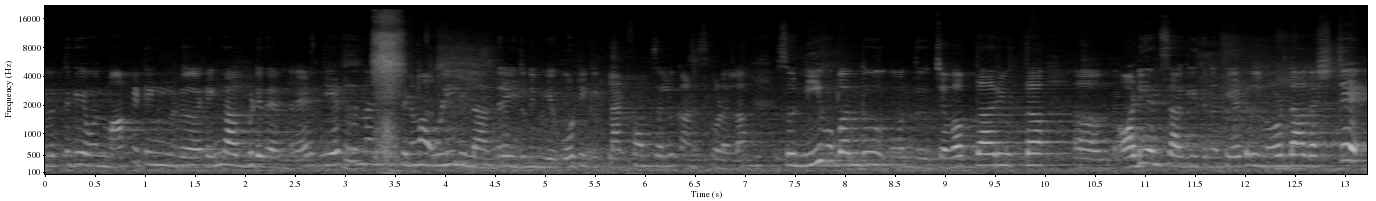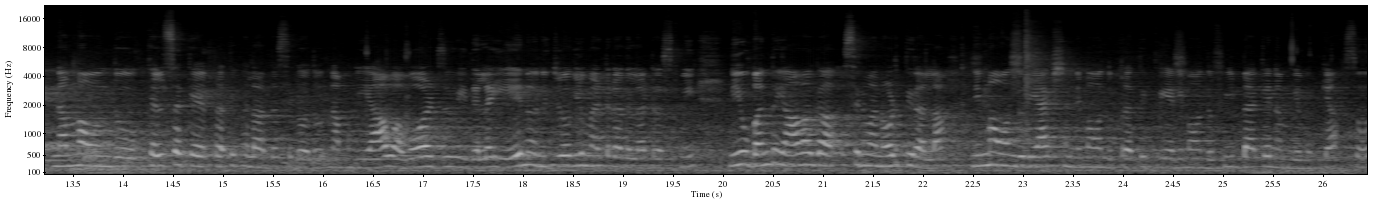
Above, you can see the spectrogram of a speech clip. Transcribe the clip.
ಇವತ್ತಿಗೆ ಒಂದು ಮಾರ್ಕೆಟಿಂಗ್ ಹೆಂಗಾಗ್ಬಿಟ್ಟಿದೆ ಅಂದರೆ ಥಿಯೇಟ್ರ್ನಲ್ಲಿ ಸಿನಿಮಾ ಉಳಿಲಿಲ್ಲ ಅಂದರೆ ಇದು ನಿಮಗೆ ಓ ಟಿ ಟಿ ಪ್ಲ್ಯಾಟ್ಫಾರ್ಮ್ಸಲ್ಲೂ ಕಾಣಿಸ್ಕೊಡಲ್ಲ ಸೊ ನೀವು ಬಂದು ಒಂದು ಜವಾಬ್ದಾರಿಯುಕ್ತ ಆಡಿಯನ್ಸ್ ಆಗಿ ಇದನ್ನು ಥಿಯೇಟ್ರಲ್ಲಿ ನೋಡಿದಾಗಷ್ಟೇ ನಮ್ಮ ಒಂದು ಕೆಲಸಕ್ಕೆ ಪ್ರತಿಫಲ ಅಂತ ಸಿಗೋದು. ನಮ್ಗೆ ಯಾವ ಅವಾರ್ಡ್ಸು ಇದೆಲ್ಲ ಏನು ನಿಜವಾಗ್ಲೂ ಮ್ಯಾಟರ್ ಆಗಲ್ಲ ಟ್ರಸ್ಟ್ ಮೀ ನೀವು ಬಂದು ಯಾವಾಗ ಸಿನಿಮಾ ನೋಡ್ತಿರಲ್ಲ, ನಿಮ್ಮ ಒಂದು ರಿಯಾಕ್ಷನ್ ನಿಮ್ಮ ಒಂದು ಪ್ರತಿಕ್ರಿಯೆ, ನಿಮ್ಮ ಒಂದು ಫೀಡ್ಬ್ಯಾಕೇ ನಮಗೆ ಮುಖ್ಯ. ಸೊ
